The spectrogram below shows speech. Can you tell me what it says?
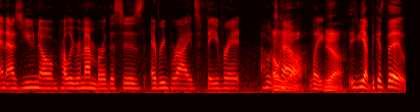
and as you know and probably remember this is every bride's favorite hotel Oh, yeah. like Yeah. yeah because the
